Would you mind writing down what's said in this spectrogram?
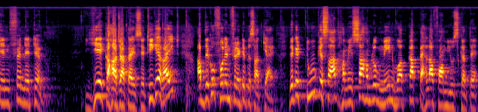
इंफिनिटिव ये कहा जाता है इसे, ठीक है राइट अब देखो फुल इन्फिनेटिव के साथ क्या है। देखिए टू के साथ हमेशा हम लोग मेन वर्ब का पहला फॉर्म यूज़ करते हैं।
